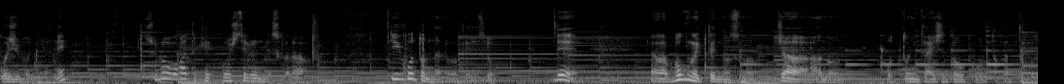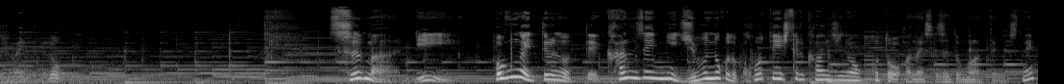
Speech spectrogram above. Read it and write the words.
ご自分にはね。それを分かって結婚してるんですからっていうことになるわけですよ。で僕が言ってるのはそのじゃああの夫に対してどうこうとかってことじゃないんだけどつまり僕が言ってるのって完全に自分のこと肯定してる感じのことをお話しさせてもらってるんですね。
